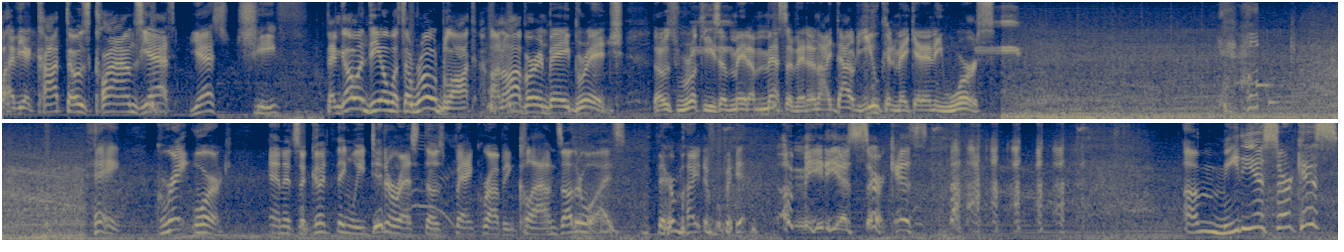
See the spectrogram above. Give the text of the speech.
Well, have you caught those clowns yet? Yes, Chief. Then go and deal with the roadblock on Auburn Bay Bridge. Those rookies have made a mess of it, and I doubt you can make it any worse. Hey, great work. And it's a good thing we did arrest those bank robbing clowns. Otherwise, there might have been a media circus. a media circus?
